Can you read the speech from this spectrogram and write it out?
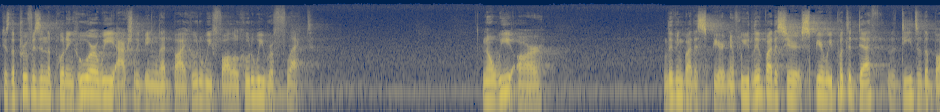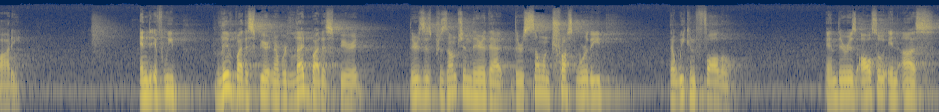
Because the proof is in the pudding. Who are we actually being led by? Who do we follow? Who do we reflect? No, we are living by the Spirit. And if we live by the Spirit, we put to death the deeds of the body. And if we live by the Spirit and we're led by the Spirit, there's this presumption there that there's someone trustworthy that we can follow. And there is also in us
